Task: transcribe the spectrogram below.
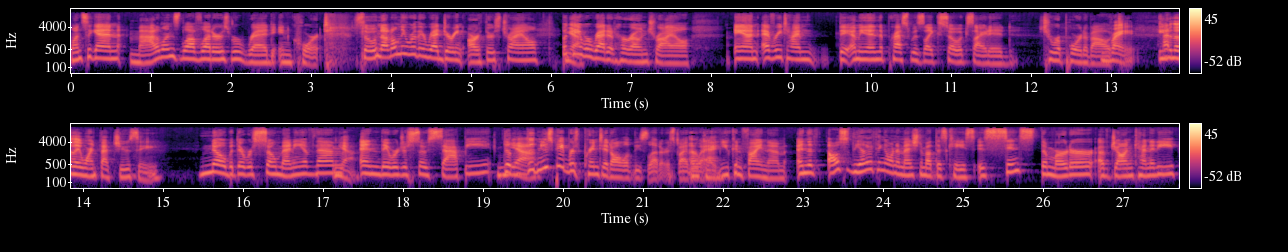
Once again, Madeline's love letters were read in court. So not only were they read during Arthur's trial, but they were read at her own trial. And every time they, I mean, and the press was like so excited to report about. Right. Even though they weren't that juicy. No, but there were so many of them. Yeah. And they were just so sappy. The, Yeah. the newspapers printed all of these letters, by the Okay. way. You can find them. And the, also, the other thing I want to mention about this case is since the murder of John Kennedy,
